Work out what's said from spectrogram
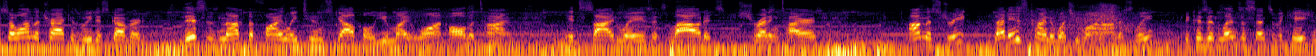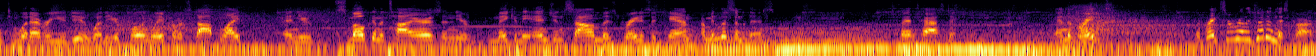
So on the track, as we discovered, this is not the finely tuned scalpel you might want all the time. It's sideways, it's loud, it's shredding tires. On the street, that is kind of what you want, honestly, because it lends a sense of occasion to whatever you do, whether you're pulling away from a stoplight and you're smoking the tires and you're making the engine sound as great as it can. I mean, listen to this. It's fantastic. And the brakes? The brakes are really good in this car.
